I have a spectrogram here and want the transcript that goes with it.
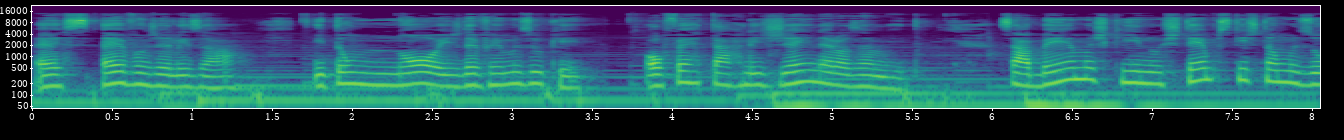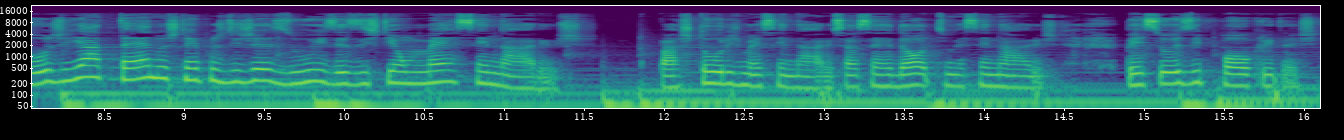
é evangelizar. Então nós devemos o quê? Ofertar-lhe generosamente. Sabemos que nos tempos que estamos hoje e até nos tempos de Jesus existiam mercenários pastores mercenários, sacerdotes mercenários, pessoas hipócritas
